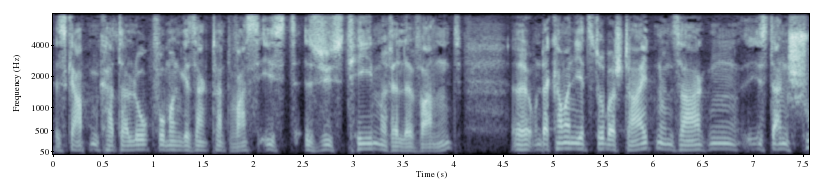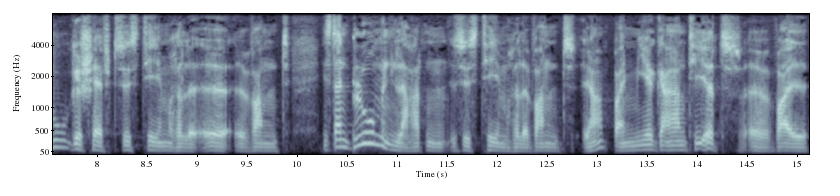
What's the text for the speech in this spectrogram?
Es gab einen Katalog, wo man gesagt hat, was ist systemrelevant. Äh, und da kann man jetzt drüber streiten und sagen, ist ein Schuhgeschäft systemrelevant? Ist ein Blumenladen systemrelevant? Ja, bei mir garantiert, äh, weil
